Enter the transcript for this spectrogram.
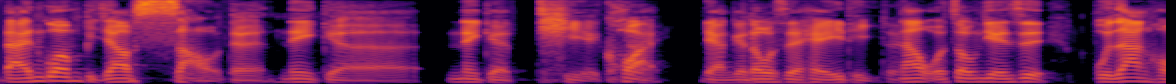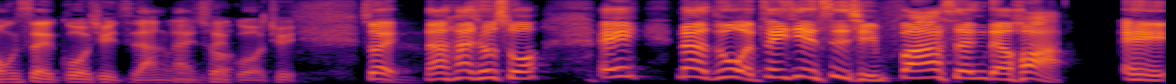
蓝光比较少的那个那个铁块对。两个都是黑体，对然后我中间是不让红色过去，只让蓝色过去。所以对，然后他就说：“哎，那如果这件事情发生的话，哎，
